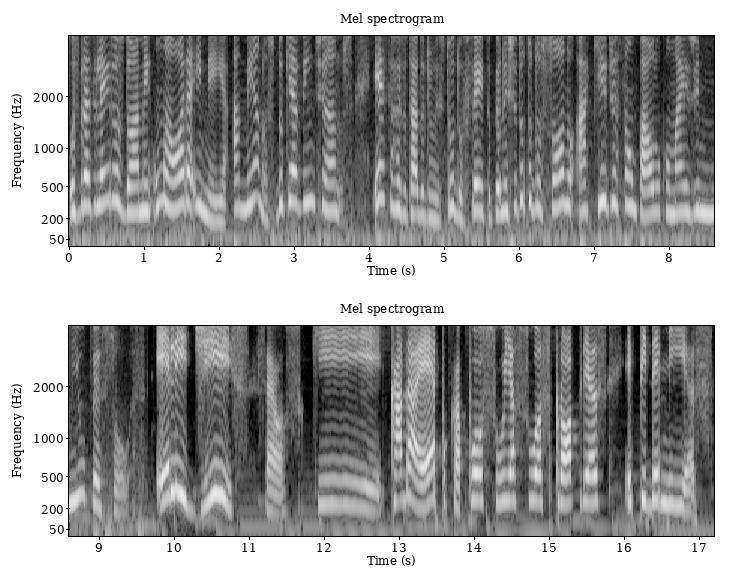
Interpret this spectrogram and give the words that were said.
Os brasileiros dormem uma hora e meia a menos do que há 20 anos. Esse é o resultado de um estudo feito pelo Instituto do Sono aqui de São Paulo com mais de mil pessoas. Ele diz, Celso, que cada época possui as suas próprias epidemias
